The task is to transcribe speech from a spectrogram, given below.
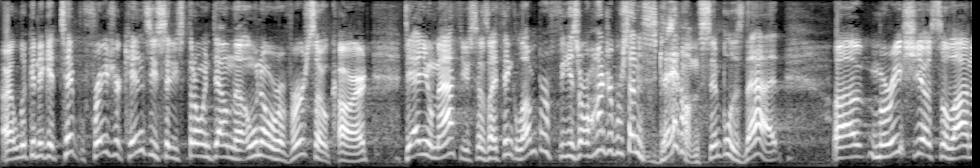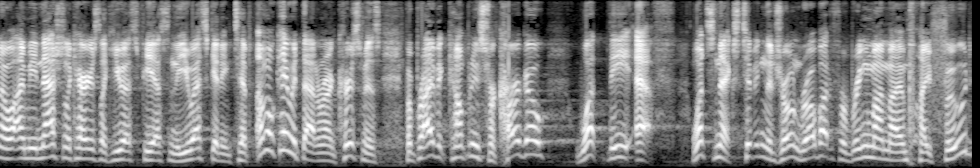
are looking to get tipped. Fraser Kinsey said he's throwing down the Uno Reverso card. Daniel Matthews says, I think lumper fees are 100% a scam. Simple as that. Uh, Mauricio Solano, I mean, national carriers like USPS in the U.S. getting tipped. I'm okay with that around Christmas, but private companies for cargo, what the F? What's next? Tipping the drone robot for bringing my, my, my food?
